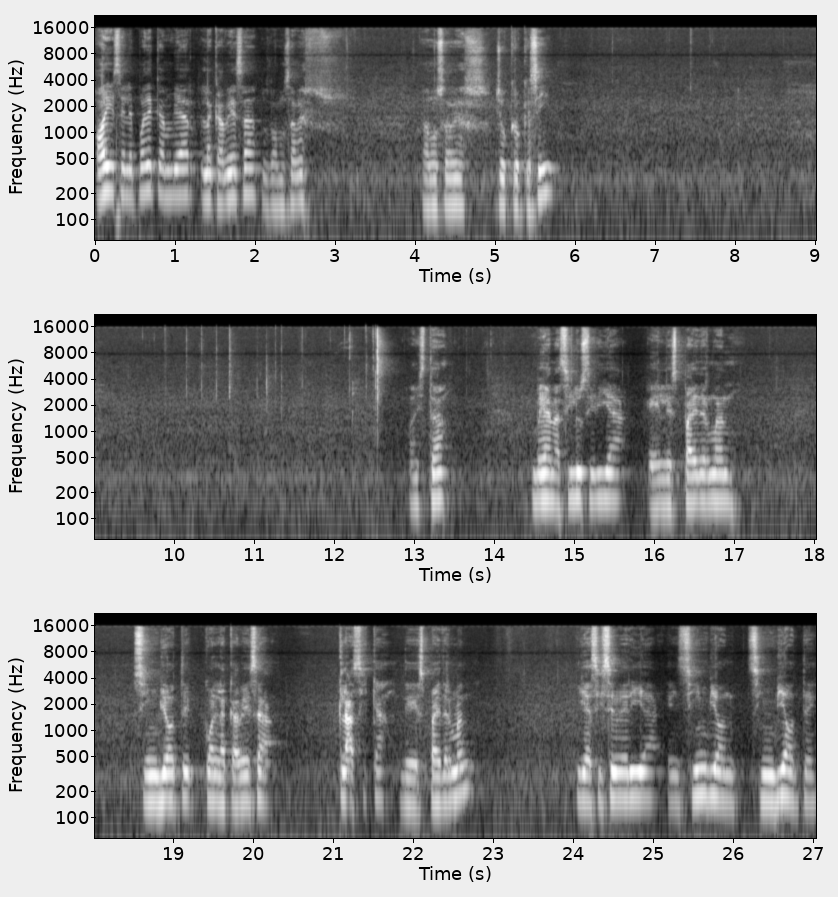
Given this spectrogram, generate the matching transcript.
Oye, ¿se le puede cambiar la cabeza? Pues vamos a ver. Vamos a ver, yo creo que sí. Ahí está. Vean, así luciría el Spider-Man simbiote con la cabeza clásica de Spider-Man. Y así se vería el simbionte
